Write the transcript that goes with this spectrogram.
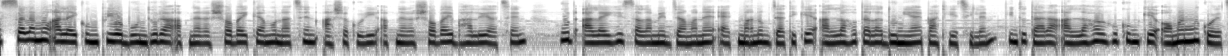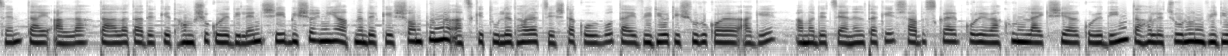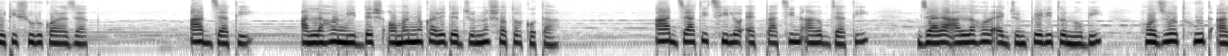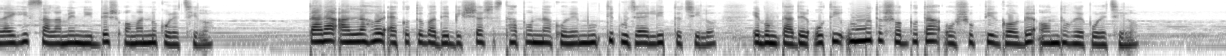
আসসালামু আলাইকুম প্রিয় বন্ধুরা, আপনারা সবাই কেমন আছেন? আশা করি আপনারা সবাই ভালোই আছেন। হুদ আলাইহি সালামের জামানায় এক মানব জাতিকে আল্লাহ তালা দুনিয়ায় পাঠিয়েছিলেন, কিন্তু তারা আল্লাহর হুকুমকে অমান্য করেছেন, তাই আল্লাহ তাআলা তাদেরকে ধ্বংস করে দিলেন। সেই বিষয় নিয়ে আপনাদেরকে সম্পূর্ণ আজকে তুলে ধরার চেষ্টা করব, তাই ভিডিওটি শুরু করার আগে আমাদের চ্যানেলটাকে সাবস্ক্রাইব করে রাখুন, লাইক, শেয়ার করে দিন, তাহলে চলুন ভিডিওটি শুরু করা যাক। আজ জাতি আল্লাহর নির্দেশ অমান্যকারীদের জন্য সতর্কতা। আজ জাতি ছিল এক প্রাচীন আরব জাতি, যারা আল্লাহর একজন প্রেরিত নবী হজরত হুদ আলাইহিস সালামের নির্দেশ অমান্য করেছিল। তারা আল্লাহর একত্ববাদে বিশ্বাস স্থাপন না করে মূর্তি পূজায় লিপ্ত ছিল এবং তাদের অতি উন্নত সভ্যতা ও শক্তির গর্বে অন্ধ হয়ে পড়েছিল।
